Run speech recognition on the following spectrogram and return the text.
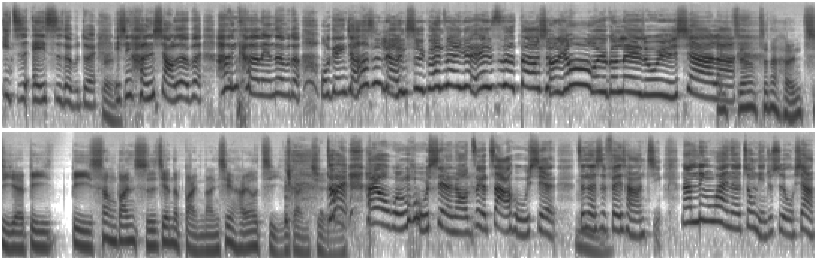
一只 A 四对不对？对，已经很小了，对不对？很可怜，对不对？我跟你讲，它是两只关在一个 A 四的大小里，哦，我有个泪如雨下啦。这样真的很挤耶，比。比上班时间的板南线还要挤的感觉。对，还有文湖线哦，这个炸湖线真的是非常的挤。嗯、那另外呢，重点就是我像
